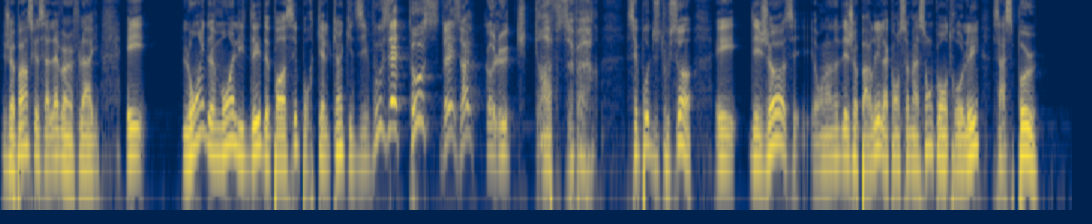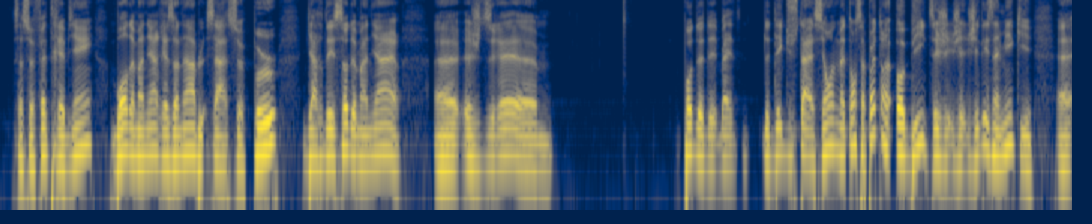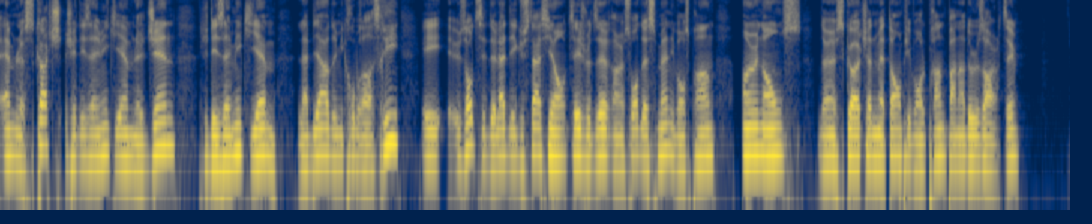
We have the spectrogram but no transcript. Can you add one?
je pense que ça lève un flag. Et loin de moi l'idée de passer pour quelqu'un qui dit Vous êtes tous des alcooliques graves sévères. C'est pas du tout ça. Et déjà, on en a déjà parlé, la consommation contrôlée, ça se peut. Ça se fait très bien. Boire de manière raisonnable, ça se peut. Garder ça de manière, euh, je dirais, euh, pas de, ben, de dégustation, admettons, ça peut être un hobby. J'ai des amis qui euh, aiment le scotch, j'ai des amis qui aiment le gin, j'ai des amis qui aiment la bière de microbrasserie, et eux autres, c'est de la dégustation. Je veux dire, un soir de semaine, ils vont se prendre un once d'un scotch, admettons, puis ils vont le prendre pendant deux heures.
